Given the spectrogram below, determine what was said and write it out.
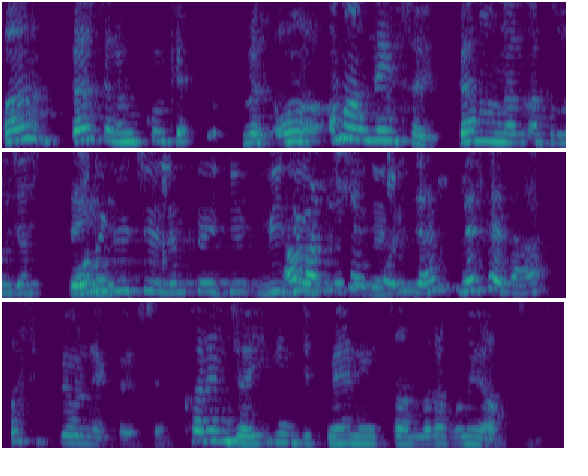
Bana, ben sana hukuk onu, ama neyse ben onların akıl hocası değilim. Onu geçelim peki. Video ama bir şey söyleyeceğim. Mesela basit bir örnek vereceğim. Karıncayı incitmeyen insanlara bunu yaptınız.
